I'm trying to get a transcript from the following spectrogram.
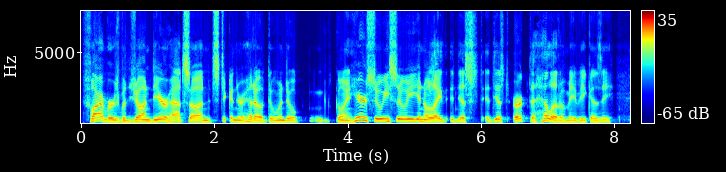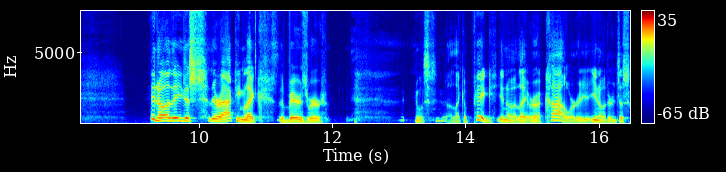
farmers with John Deere hats on, sticking their head out the window, going, "Here, suey, suey," you know, like it just it just irked the hell out of me because he, you know, they just they're acting like the bears were you know, like a pig, you know, like, or a cow, or you know, they're just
